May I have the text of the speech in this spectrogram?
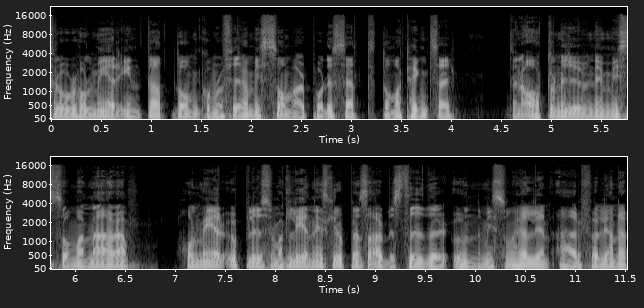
tror Holmer inte att de kommer att fira midsommar på det sätt de har tänkt sig. Den 18 juni midsommar nära. Holmer upplyser om att ledningsgruppens arbetstider under midsommarhelgen är följande.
